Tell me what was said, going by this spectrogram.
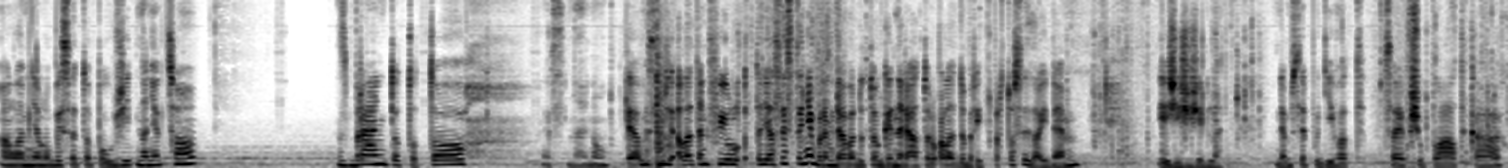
ale mělo by se to použít na něco. Zbraň, to, to, to. Jasné, no. Já myslím, že ale ten fuel, teď asi stejně budeme dávat do toho generátoru, ale dobrý, proto si zajdem. Ježíš židle. Jdem se podívat, co je v šupládkách.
